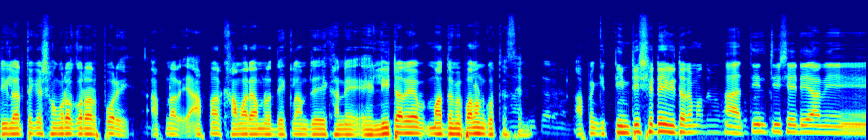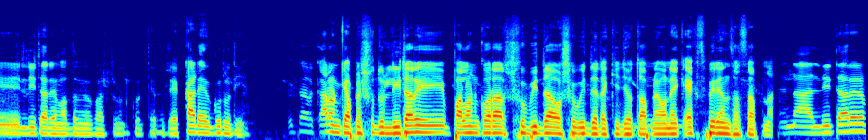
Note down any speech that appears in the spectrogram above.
ডিলার থেকে সংগ্রহ করার পরে আপনার আপনার খামারে আমরা দেখলাম যে এখানে লিটারের মাধ্যমে পালন করতেছেন। আপনি কি তিনটি সেটাই লিটারের মাধ্যমে হ্যাঁ তিনটি সেটে আমি লিটারের মাধ্যমে পালন করতে পারি কাঠের গুরু দিয়ে। এটার কারণ কি? আপনি শুধু লিটারে পালন করার সুবিধা অসুবিধাটা কি? যেহেতু আপনার অনেক এক্সপিরিয়েন্স আছে আপনার। না লিটারের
